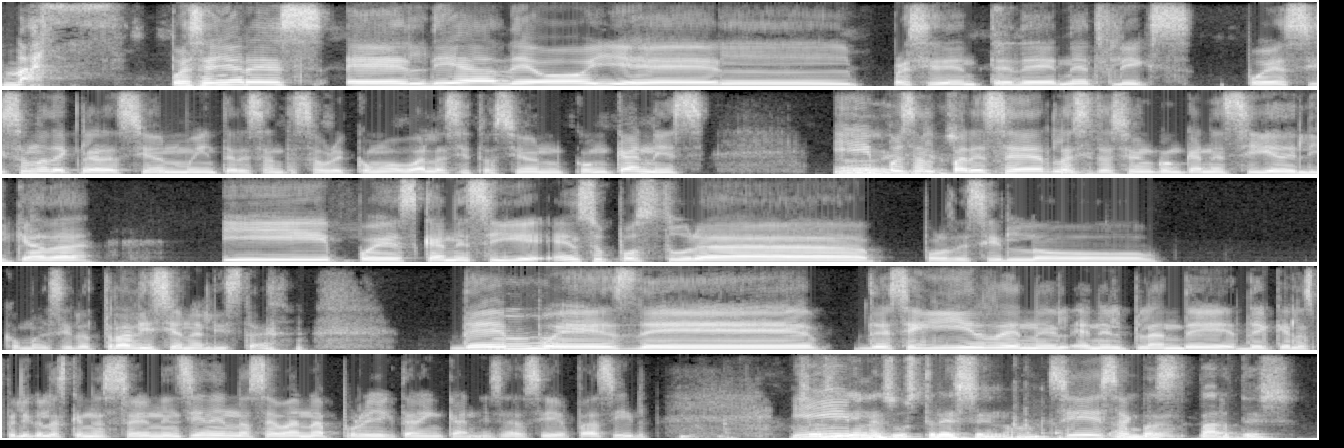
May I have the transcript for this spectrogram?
Vas. Pues señores, el día de hoy el presidente de Netflix pues hizo una declaración muy interesante sobre cómo va la situación con Canes y Ay, pues al parecer la situación con Canes sigue delicada y pues Canes sigue en su postura, por decirlo, ¿cómo decirlo? Tradicionalista. De pues de, de seguir en el, en el plan de, de que las películas que no se en cine no se van a proyectar en Cannes, así de fácil. O sea, siguen en sus 13, ¿no? Sí, exacto. Ambas partes.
